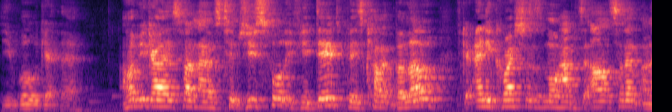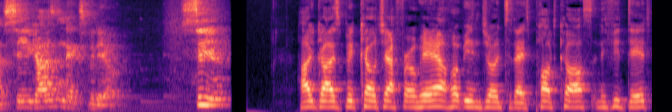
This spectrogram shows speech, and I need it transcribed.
You will get there. I hope you guys found those tips useful. If you did, please comment below. If you've got any questions, I'm more happy to answer them. And I'll see you guys in the next video. See ya. Hi guys, Big Coach Afro here. I hope you enjoyed today's podcast. And if you did,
